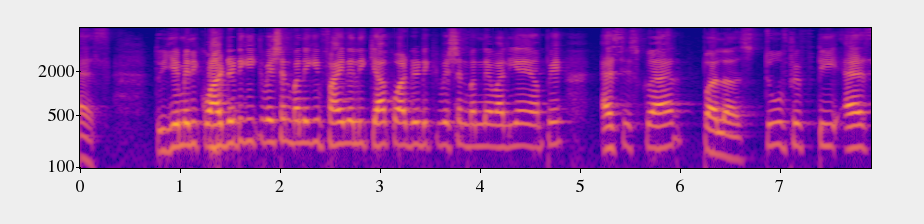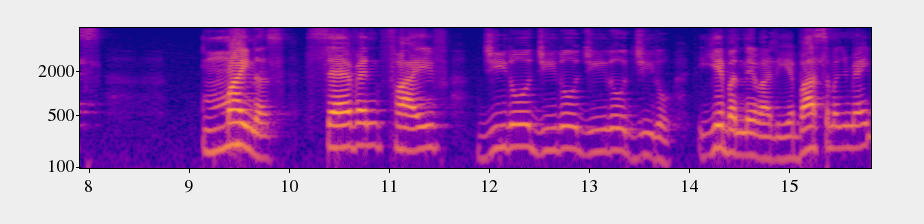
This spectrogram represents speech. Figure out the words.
S तो ये मेरी क्वाड्रेटिक इक्वेशन बनेगी। फाइनली क्या क्वाड्रेटिक इक्वेशन बनने वाली है यहाँ पे? S square plus two fifty S minus seven five zero zero zero zero ये बनने वाली है। बात समझ में आई?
